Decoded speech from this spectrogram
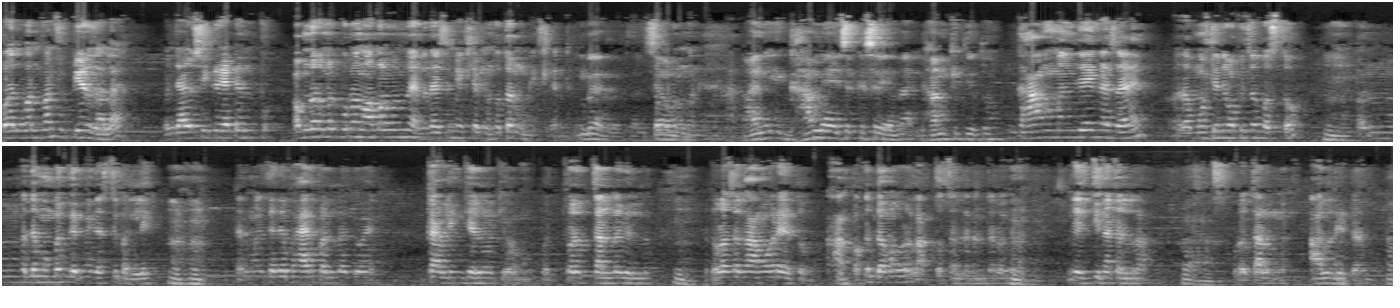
परत वन पॉईंट फिफ्टी एट झाला. पण ज्यावेळी क्रिएटिन अबनॉर्मल पूर्ण नॉर्मल होऊन जाईल ना त्यावेळेस मी एक्सलेट म्हणतो तर म्हणून एक्सलेट बरं. आणि घाम यायचं कसं आहे आता घाम किती येतो घाम म्हणजे कसं आहे मोस्टली ऑफिसच बसतो पण सध्या मुंबईत गरमी जास्ती हम्म. तर मग कधी बाहेर पडलं किंवा ट्रॅव्हलिंग केलं किंवा थोडं चाललं गेलं. थोडासा घाम वगैरे येतो हा फक्त दमा लागतो चालल्यानंतर वगैरे. म्हणजे जिना चालला. पुढं चालून आलं रिटर्न.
